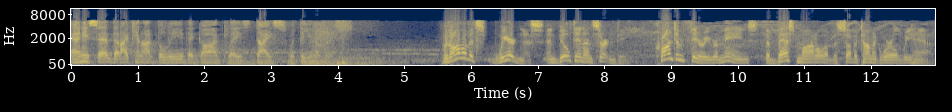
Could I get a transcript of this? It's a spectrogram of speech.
And he said that I cannot believe that God plays dice with the universe. With all of its weirdness and built-in uncertainty, quantum theory remains the best model of the subatomic world we have.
